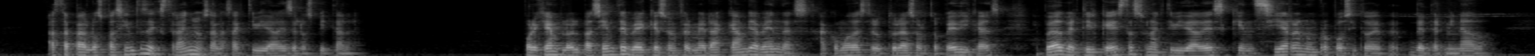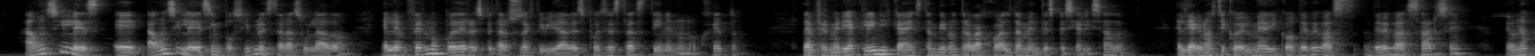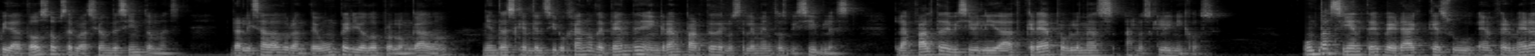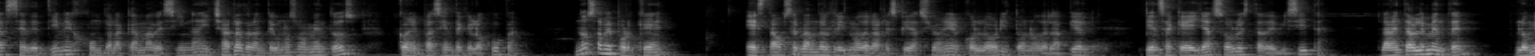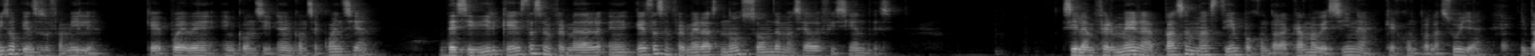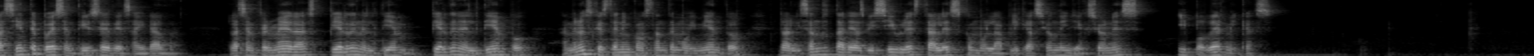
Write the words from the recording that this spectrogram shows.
hasta para los pacientes extraños a las actividades del hospital. Por ejemplo, el paciente ve que su enfermera cambia vendas, acomoda estructuras ortopédicas y puede advertir que estas son actividades que encierran un propósito determinado. Aun si, les, eh, si le es imposible estar a su lado, el enfermo puede respetar sus actividades pues éstas tienen un objeto. La enfermería clínica es también un trabajo altamente especializado. El diagnóstico del médico debe, debe basarse en una cuidadosa observación de síntomas, realizada durante un periodo prolongado, mientras que el del cirujano depende en gran parte de los elementos visibles. La falta de visibilidad crea problemas a los clínicos. Un paciente verá que su enfermera se detiene junto a la cama vecina y charla durante unos momentos con el paciente que lo ocupa. No sabe por qué, está observando el ritmo de la respiración y el color y tono de la piel. Piensa que ella solo está de visita. Lamentablemente, lo mismo piensa su familia, que puede, en, consecuencia, decidir que estas, eh, que estas enfermeras no son demasiado eficientes. Si la enfermera pasa más tiempo junto a la cama vecina que junto a la suya, el paciente puede sentirse desairado. Las enfermeras pierden el, pierden el tiempo, a menos que estén en constante movimiento, realizando tareas visibles tales como la aplicación de inyecciones hipodérmicas.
